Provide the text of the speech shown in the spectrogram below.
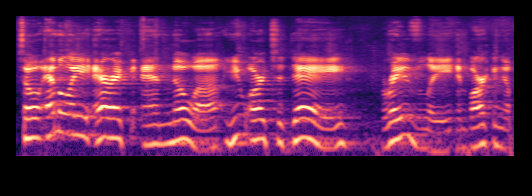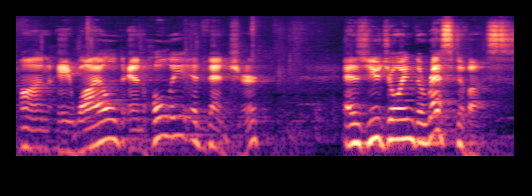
So, Emily, Eric, and Noah, you are today bravely embarking upon a wild and holy adventure as you join the rest of us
